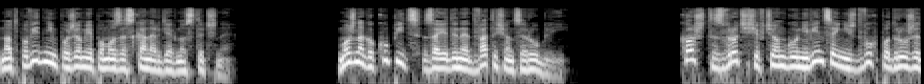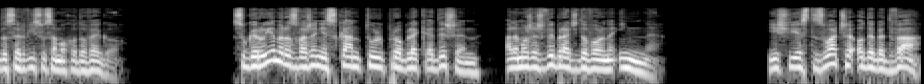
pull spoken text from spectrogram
na odpowiednim poziomie pomoże skaner diagnostyczny. Można go kupić za jedyne 2000 rubli. Koszt zwróci się w ciągu nie więcej niż dwóch podróży do serwisu samochodowego. Sugerujemy rozważenie Scan Tool Pro Black Edition, ale możesz wybrać dowolne inne. Jeśli jest złacze ODB2,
